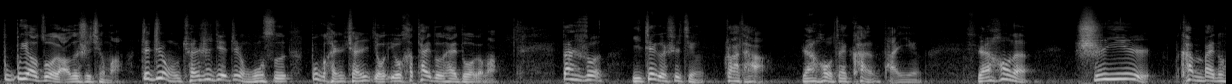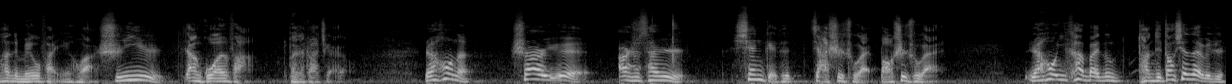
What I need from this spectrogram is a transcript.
不不要坐牢的事情嘛。这这种全世界这种公司不管全是有有太多太多了嘛，但是说。以这个事情抓他，然后再看反应，然后呢，十一日看拜登团队没有反应的话，十一日让国安法把他抓起来了，然后呢，十二月二十三日先给他假释出来，保释出来，然后一看拜登团队到现在为止，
